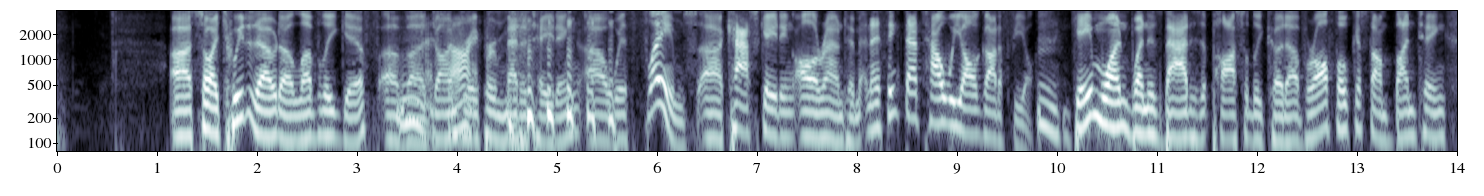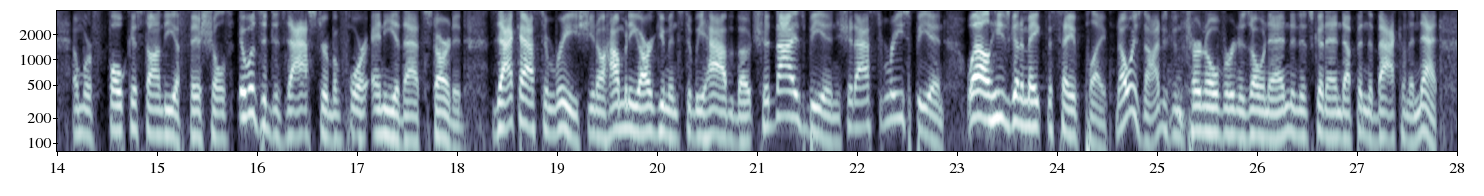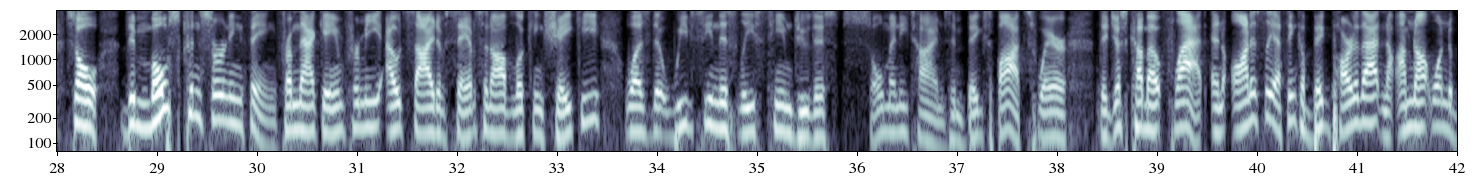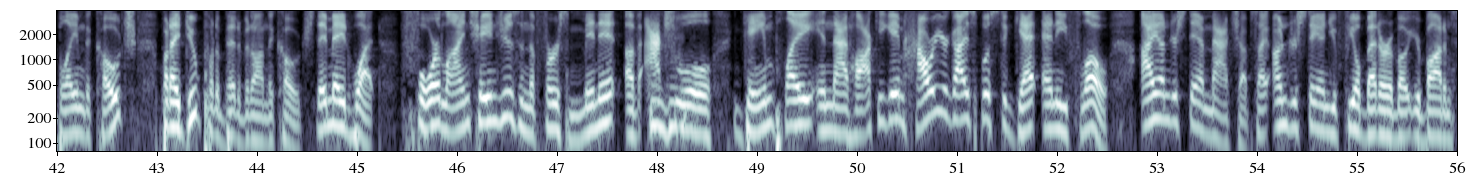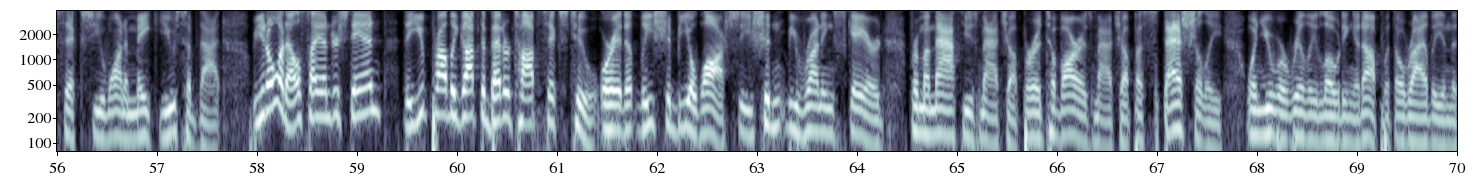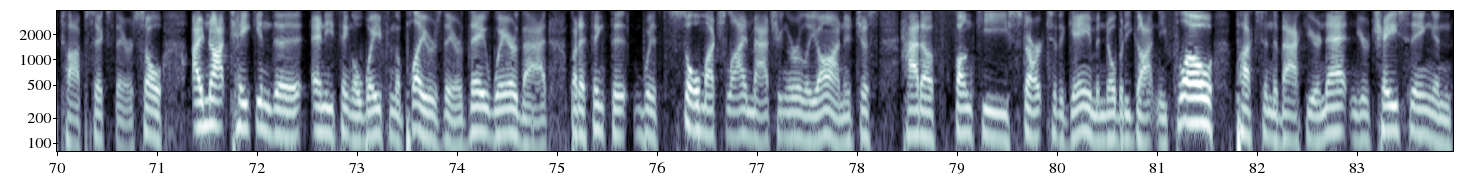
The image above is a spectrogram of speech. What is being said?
Uh, so I tweeted out a lovely GIF of uh, mm, Don Draper meditating uh, with flames uh, cascading all around him, and I think that's how we all got to feel. Mm. Game one went as bad as it possibly could have. We're all focused on bunting, and we're focused on the officials. It was a disaster before any of that started. Zach Aston Reese, you know, how many arguments do we have about should Knies be in? Should Aston Reese be in? Well, he's going to make the save play. No, he's not. He's going to turn over in his own end, and it's going to end up in the back of the net. So the most concerning thing from that game for me outside of Samsonov looking shaky was that we've seen this Leafs team do this so many times in big spots where they just come out flat. And honestly, I think a big part of that, and I'm not one to blame the coach, but I do put a bit of it on the coach. They made what? Four line changes in the first minute of mm-hmm. actual mm-hmm. gameplay in that hockey game. How are your guys supposed to get any flow? I understand matchups. I understand you feel better about your bottom six. So you want to make use of that. But you know what else I understand? That you probably got the better top six too, or it at least should be a wash. So you shouldn't be running scared from a Matthews matchup or a Tavares matchup, especially when you were really loading it up with O'Reilly in the top six there. So I'm not taking the anything away from the players there. They wear that, but I think that with so much line matching early on, it just had a funky start to the game and nobody got any flow. Pucks in the back of your net and you're chasing. And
